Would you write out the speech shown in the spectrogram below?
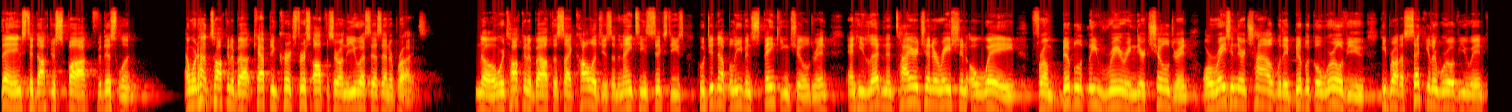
Thanks to Dr. Spock for this one. And we're not talking about Captain Kirk's first officer on the USS Enterprise. No, we're talking about the psychologist in the 1960s who did not believe in spanking children, and he led an entire generation away from biblically rearing their children or raising their child with a biblical worldview. He brought a secular worldview in,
